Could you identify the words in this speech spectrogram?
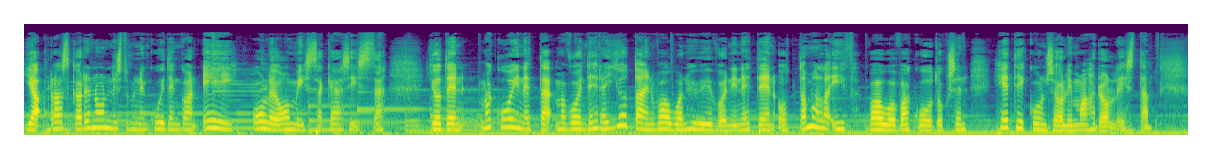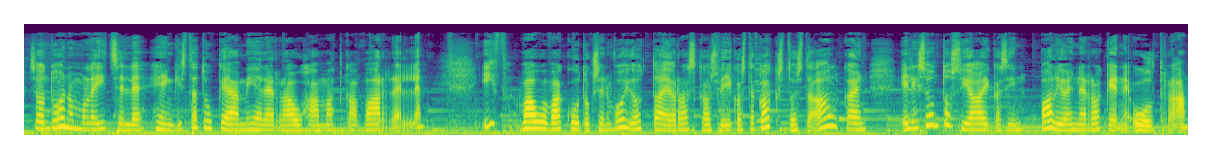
ja raskauden onnistuminen kuitenkaan ei ole omissa käsissä, joten mä koin, että mä voin tehdä jotain vauvan hyvinvoinnin eteen ottamalla IF-vauvavakuutuksen heti kun se oli mahdollista. Se on tuonut mulle itselle henkistä tukea mielen rauhaa matkan varrelle. IF-vauvavakuutuksen voi ottaa jo raskausviikosta 12 alkaen, eli se on tosi aikaisin, paljon ennen rakenne ultraa.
